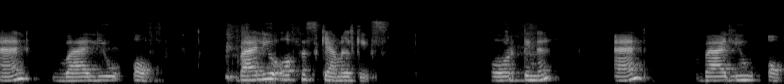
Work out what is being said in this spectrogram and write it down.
and value of. Value of is camel case. Ordinal and value of.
